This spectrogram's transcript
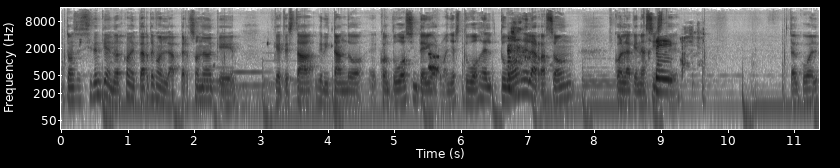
Entonces sí te entiendo, es conectarte con la persona que, que te está gritando eh, con tu voz interior, man, ya es tu voz, del, tu voz de la razón con la que naciste. Tal cual.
